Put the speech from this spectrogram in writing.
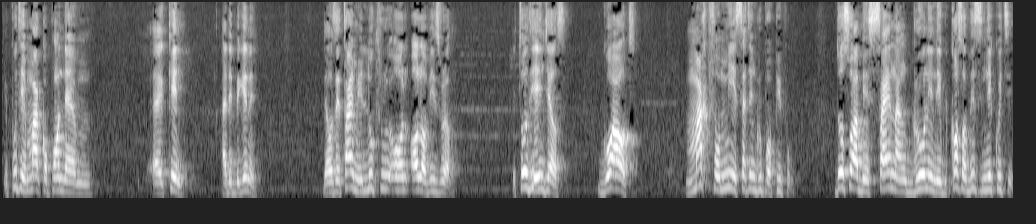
He put a mark upon them, uh, Cain at the beginning. There was a time he looked through all, all of Israel. He told the angels, Go out, mark for me a certain group of people. Those who have been sighing and groaning because of this iniquity.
